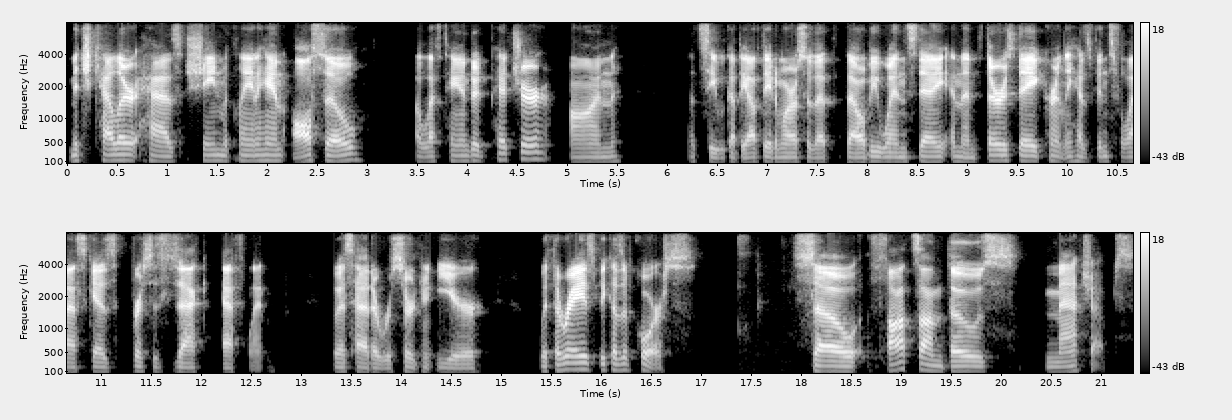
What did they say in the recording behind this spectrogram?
Mitch Keller has Shane McClanahan, also a left-handed pitcher. On let's see, we've got the off day tomorrow, so that that will be Wednesday, and then Thursday currently has Vince Velasquez versus Zach Eflin, who has had a resurgent year with the Rays because, of course. So, thoughts on those matchups?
